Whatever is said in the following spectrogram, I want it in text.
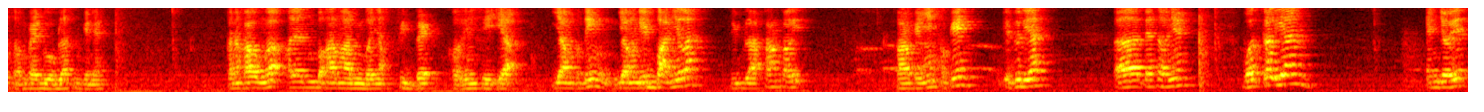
sampai 12 mungkin ya. Karena kalau enggak kalian bakal ngalamin banyak feedback kalau ini sih. Ya yang penting jangan di depannya lah di belakang kali. Karaoke nya oke? Itu dia eh tesonya buat kalian enjoy it.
